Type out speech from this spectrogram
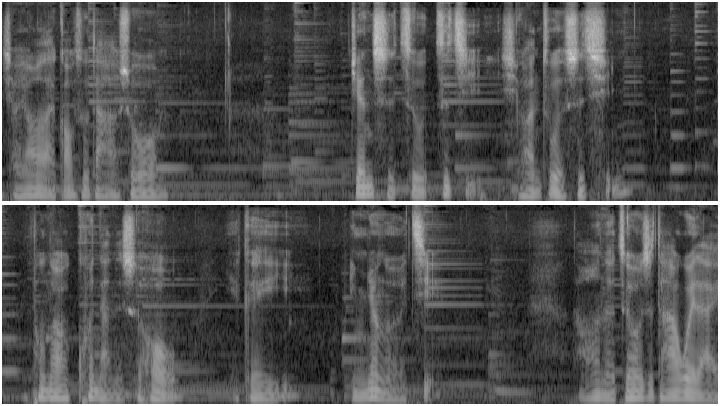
想要来告诉大家说，坚持做自己喜欢做的事情，碰到困难的时候也可以迎刃而解。嗯然后呢，最后是他未来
